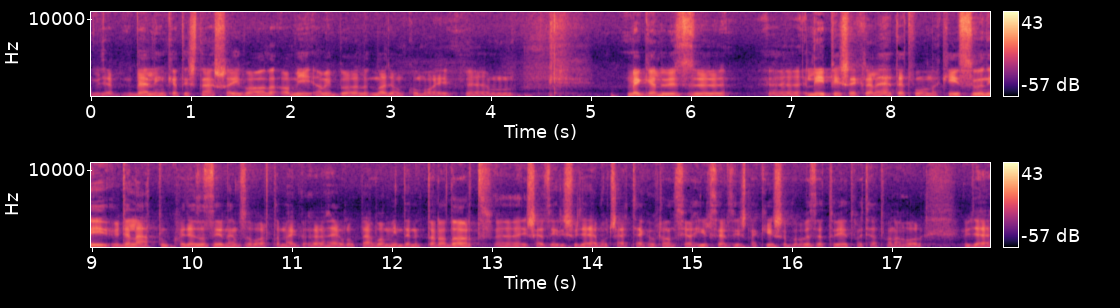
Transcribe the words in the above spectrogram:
ugye Berlinket és társaival, ami, amiből nagyon komoly megelőző lépésekre lehetett volna készülni. Ugye láttuk, hogy ez azért nem zavarta meg Európában mindenütt a radart, és ezért is ugye elbocsátják a francia hírszerzésnek később a vezetőjét, vagy hát van, ahol ugye...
